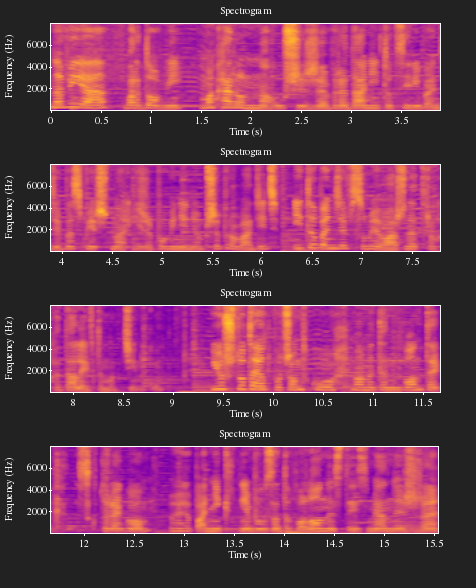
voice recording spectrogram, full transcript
nawija Bardowi makaron na uszy, że w Redanii to Ciri będzie bezpieczna i że powinien ją przeprowadzić. I to będzie w sumie ważne trochę dalej w tym odcinku. Już tutaj od początku mamy ten wątek, z którego chyba nikt nie był zadowolony z tej zmiany, że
